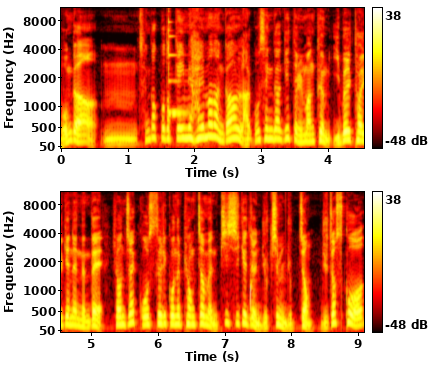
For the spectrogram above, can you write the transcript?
뭔가 음 생각보다 게임이 할만한가? 라고 생각이 들 만큼 입을 털긴 했는데 현재 Ghost Recon의 평점은 PC 기준 66점 user score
